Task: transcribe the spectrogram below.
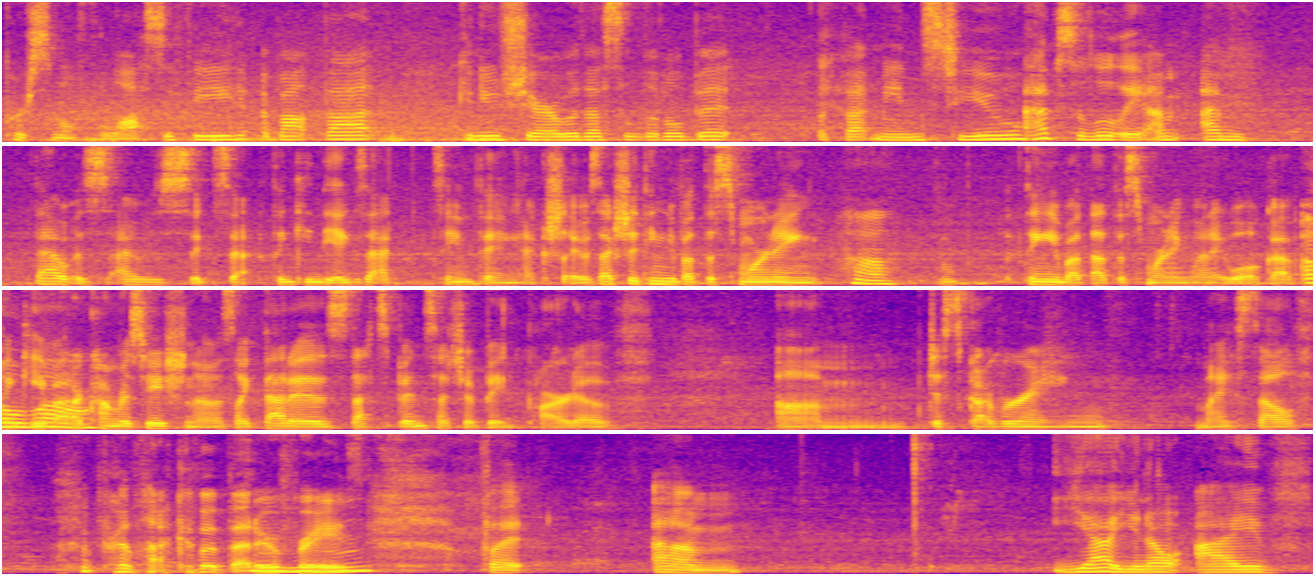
personal philosophy about that. Can you share with us a little bit what that means to you? Absolutely. I'm. I'm. That was. I was exact thinking the exact same thing. Actually, I was actually thinking about this morning. Huh. Thinking about that this morning when I woke up, Oh, thinking about wow. our conversation. I was like, that is. That's been such a big part of um, discovering myself, for lack of a better Mm-hmm. phrase. But um, yeah, you know, I've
